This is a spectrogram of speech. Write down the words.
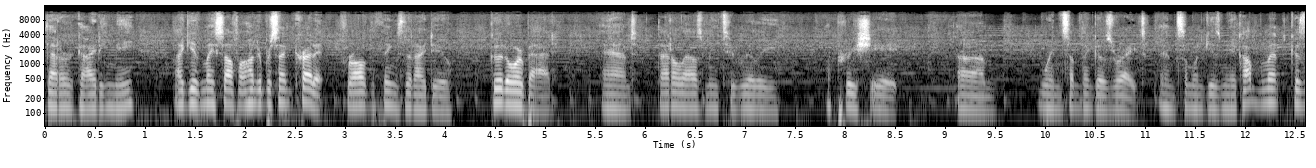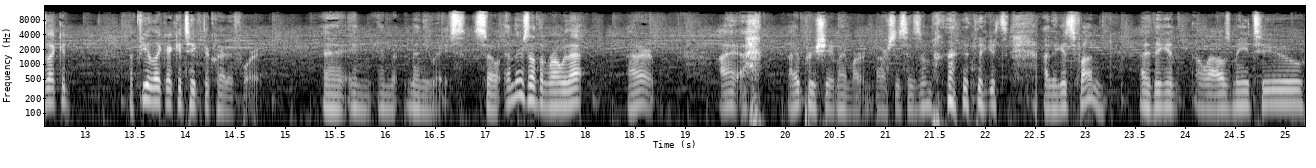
that are guiding me. I give myself 100% credit for all the things that I do, good or bad. And that allows me to really appreciate um, when something goes right and someone gives me a compliment because I could, I feel like I could take the credit for it uh, in in many ways. So, and there's nothing wrong with that. I, I, I appreciate my narcissism. I think it's, I think it's fun. I think it allows me to,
